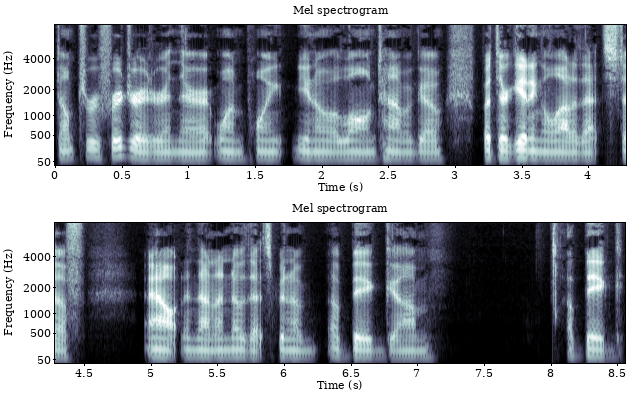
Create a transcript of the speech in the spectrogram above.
dumped a refrigerator in there at one point, you know, a long time ago. But they're getting a lot of that stuff out, and then I know that's been a a big um, a big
